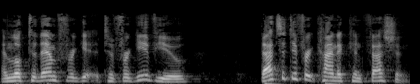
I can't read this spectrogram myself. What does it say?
and look to them to forgive you, that's a different kind of confession.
